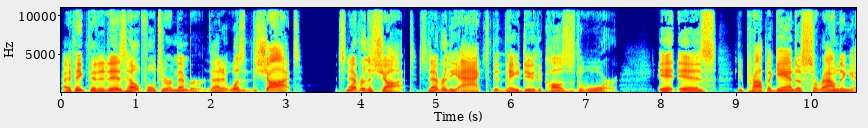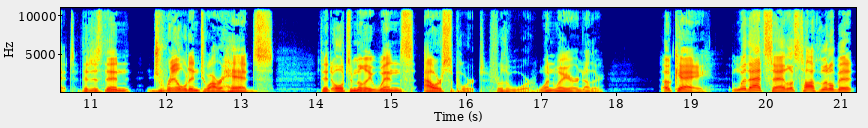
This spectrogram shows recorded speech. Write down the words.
I think that it is helpful to remember that it wasn't the shot. It's never the shot. It's never the act that they do that causes the war. It is the propaganda surrounding it that is then drilled into our heads that ultimately wins our support for the war, one way or another. Okay, with that said, let's talk a little bit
